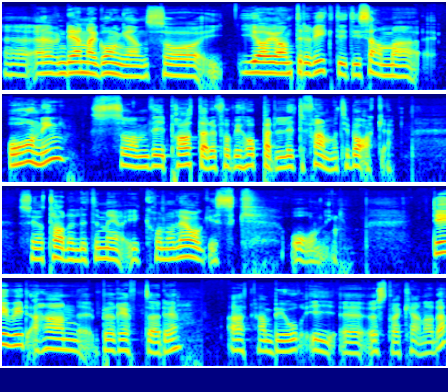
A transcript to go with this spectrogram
Eh, även denna gången så gör jag inte det riktigt i samma ordning som vi pratade för vi hoppade lite fram och tillbaka. Så jag tar det lite mer i kronologisk ordning. David han berättade att han bor i eh, östra Kanada.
